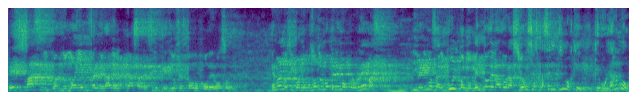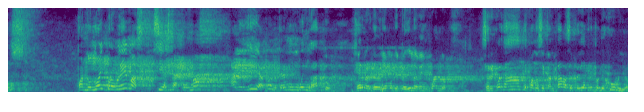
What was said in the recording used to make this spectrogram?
Es fácil cuando no hay enfermedad en la casa decir que Dios es todopoderoso. Hermanos, y cuando nosotros no tenemos problemas y venimos al culto, al momento de la adoración, si hasta sentimos que, que volamos. Cuando no hay problemas, si hasta con más alegría, bueno, tenemos un buen rato. Herbert deberíamos de pedirle de vez en cuando. ¿Se recuerda antes cuando se cantaba, se pedía gritos de júbilo?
